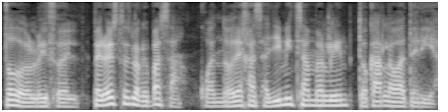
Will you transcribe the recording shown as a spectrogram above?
Todo lo hizo él. Pero esto es lo que pasa cuando dejas a Jimmy Chamberlain tocar la batería.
